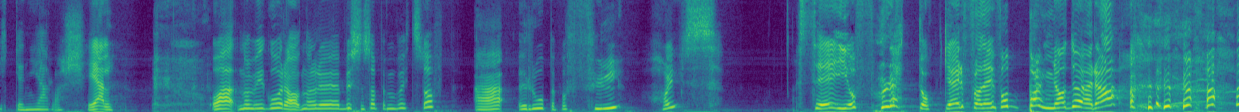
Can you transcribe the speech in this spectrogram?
Ikke en jævla sjel. Og når vi går av, når bussen stopper på mitt stopp, jeg roper på full hals. Se i å flytte dere fra den forbanna døra!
